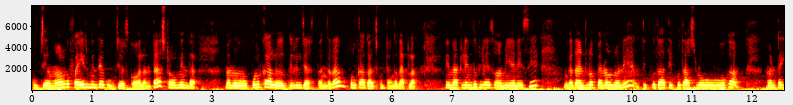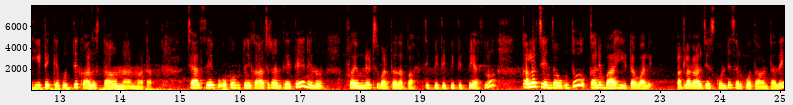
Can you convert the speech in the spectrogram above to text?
కుక్ చేయాలి. మామూలుగా ఫైర్ మీదే కుక్ చేసుకోవాలంట. స్టవ్ మీద మనం పుల్కాలు గ్రిల్ చేస్తాం కదా పుల్కా కాల్చుకుంటాం కదా అట్లా. నేను అట్లా ఎందుకు లే స్వామి అనేసి ఇంకా దాంట్లో పెనంలోనే తిప్పుతా తిప్పుతా స్లోగా మంట హీట్ ఎక్కే బుద్ధి కాలుస్తూ ఉన్నా అనమాట చాలాసేపు ఒక్కొక్కటి కాల్చడానికైతే నేను ఫైవ్ మినిట్స్ పడుతుందబ్బా. తిప్పి తిప్పి తిప్పి అసలు కలర్ చేంజ్ అవ్వద్దు కానీ బాగా హీట్ అవ్వాలి. అట్లా కాల్ చేసుకుంటే సరిపోతూ ఉంటుంది.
